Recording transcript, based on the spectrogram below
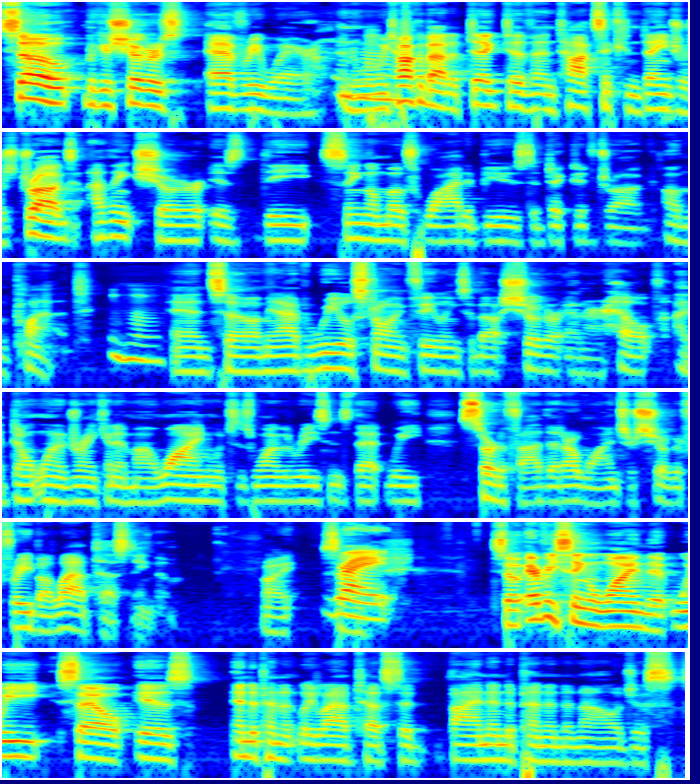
so because sugar's everywhere and when we Mhm. talk about addictive and toxic and dangerous drugs i think sugar is the single most wide abused addictive drug on the planet hmm and so, I mean, I have real strong feelings about sugar and our health. I don't want to drink it in my wine, which is one of the reasons that we certify that our wines are sugar free by lab testing them. Right. So, right. So every single wine that we sell is independently lab tested by an independent enologist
